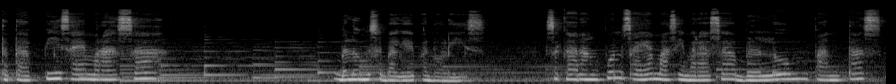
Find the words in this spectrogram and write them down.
tetapi saya merasa belum sebagai penulis. Sekarang pun saya masih merasa belum pantas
